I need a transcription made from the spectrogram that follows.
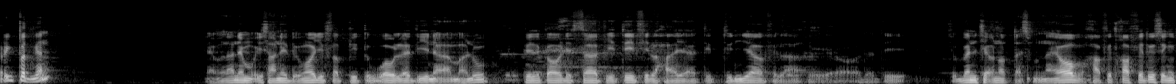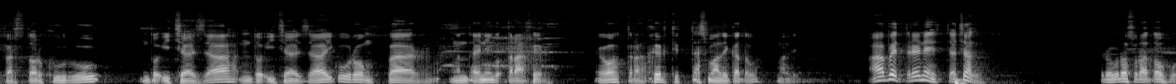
Ribet kan? Ya mulane mau isane donga yusabbitu wa alladziina amanu bil qawli tsabiti fil hayati dunya fil akhirah. Dadi sebenarnya cek ono tes menawa hafid-hafid itu sing bar guru untuk ijazah, untuk ijazah iku rong bar ngenteni kok terakhir. Yo terakhir dites malaikat apa? Malaikat. Abid rene jajal. Kira-kira surat apa?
